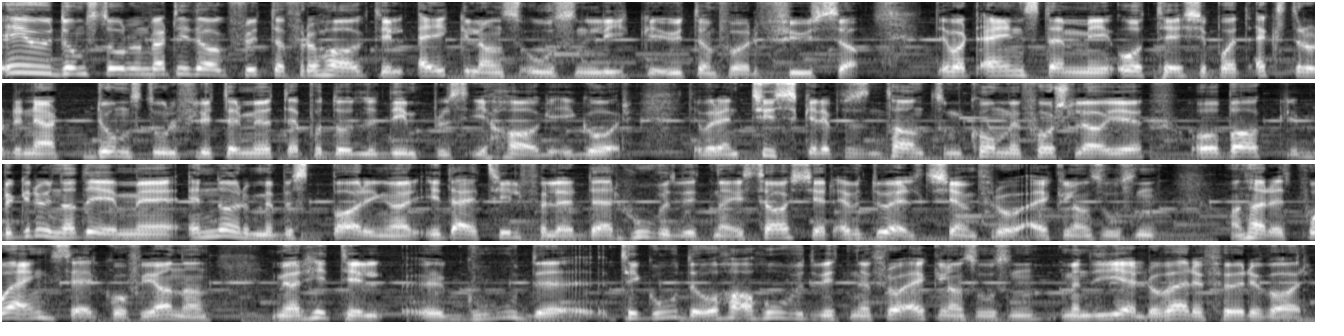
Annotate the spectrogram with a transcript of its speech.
EU-domstolen blir i dag flytta fra Haag til Eikelandsosen like utenfor Fusa. Det ble enstemmig og tatt på et ekstraordinært domstolflyttermøte på Dodle Dimples i Haag i går. Det var en tysk representant som kom med forslaget, og bak begrunna det med enorme besparinger i de tilfeller der hovedvitner i saker eventuelt kommer fra Eikelandsosen. Han har et poeng, sier Kofi Annan. Vi har hittil eh, gode, til gode å ha hovedvitner fra Eikelandsosen, men det gjelder å være føre var.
